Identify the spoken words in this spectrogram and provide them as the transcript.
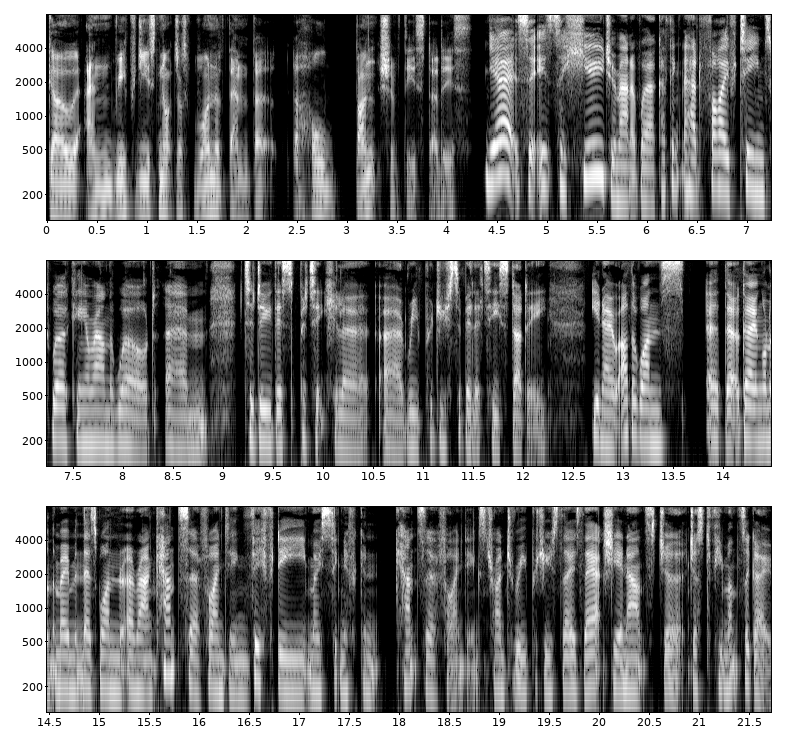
go and reproduce not just one of them, but a whole bunch of these studies. Yeah, it's a, it's a huge amount of work. I think they had five teams working around the world um, to do this particular uh, reproducibility study. You know, other ones uh, that are going on at the moment. There's one around cancer, finding 50 most significant cancer findings, trying to reproduce those. They actually announced ju- just a few months ago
